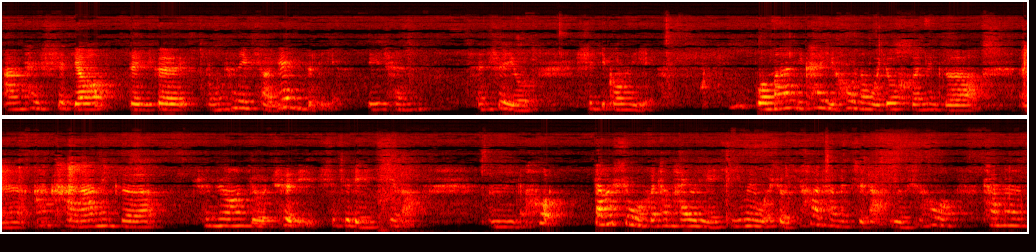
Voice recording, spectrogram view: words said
阿尔泰市郊的一个农村的一个小院子里，离城城市有十几公里。我妈离开以后呢，我就和那个嗯阿卡拉那个村庄就彻底失去联系了。嗯，后当时我和他们还有联系，因为我手机号他们知道，有时候他们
